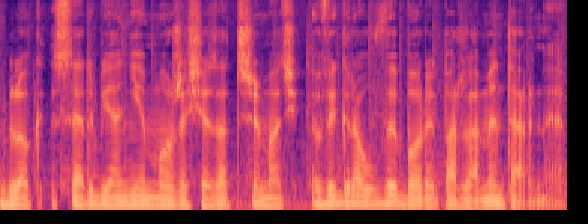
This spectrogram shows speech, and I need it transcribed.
blok Serbia nie może się zatrzymać, wygrał wybory parlamentarne.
